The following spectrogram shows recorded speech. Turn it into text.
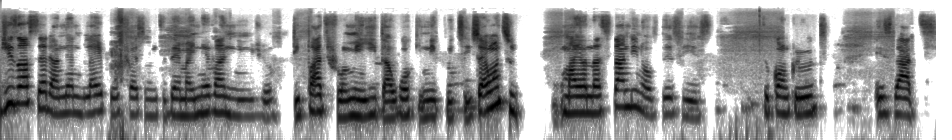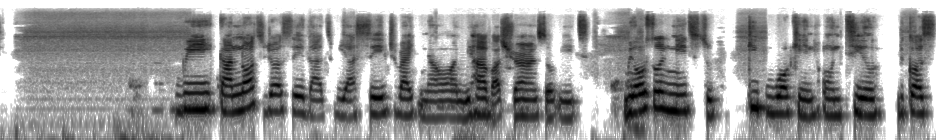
Jesus said, and then will I profess unto them, I never knew you. Depart from me, ye that walk iniquity. So I want to, my understanding of this is to conclude, is that we cannot just say that we are saved right now and we have assurance of it. We also need to keep working until because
